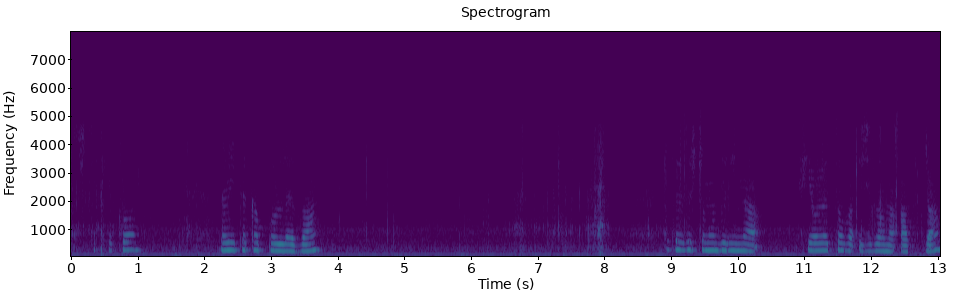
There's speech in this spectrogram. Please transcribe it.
Coś takiego. Dalej taka polewa. Tutaj jest jeszcze modelina fioletowa i zielona Astra.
